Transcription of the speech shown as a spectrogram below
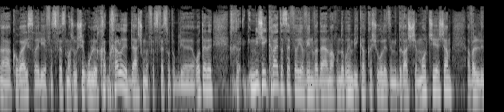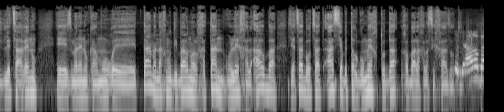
הקורא הישראלי יפספס משהו שהוא בכלל לא ידע שהוא מפספס אותו בלי ההערות האלה. מי שיקרא את הספר יבין ודאי על מה אנחנו מדברים, בעיקר קשור לאיזה מדרש שמות שיש שם, אבל לצערנו, אה, זמננו כאמור אה, תם. אנחנו דיברנו על חתן הולך על ארבע, זה יצא בהוצאת אסיה בתרגומך, תודה רבה לך על השיחה הזאת. תודה רבה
